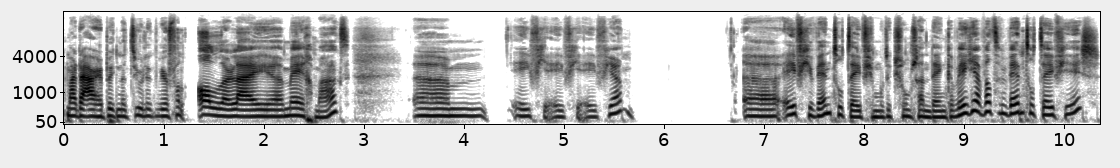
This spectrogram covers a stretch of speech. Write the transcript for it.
Maar daar heb ik natuurlijk weer van allerlei meegemaakt. Ehm Eefje, Eefje, Eefje. Eefje Wentelteefje moet ik soms aan denken. Weet jij wat een wentelteefje is?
